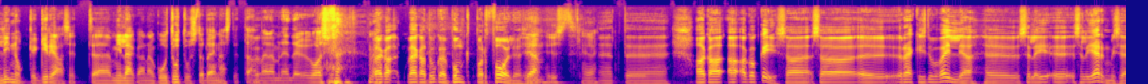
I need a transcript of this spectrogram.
linnuke kirjas, et äh, millega nagu tutvustada ennast, et ah, me oleme nendega koos väga, väga tugev punkt portfoolios jah ja,? just, jah. et äh, aga, aga okei okay,, sa, sa äh, rääkisid juba välja äh, selle äh,, selle järgmise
